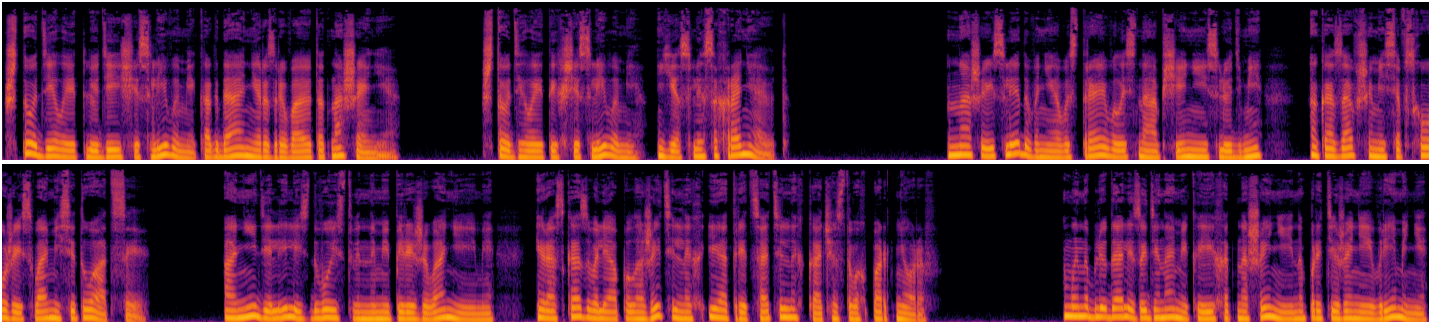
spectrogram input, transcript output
Что делает людей счастливыми, когда они разрывают отношения? Что делает их счастливыми, если сохраняют? Наше исследование выстраивалось на общении с людьми, оказавшимися в схожей с вами ситуации. Они делились двойственными переживаниями и рассказывали о положительных и отрицательных качествах партнеров. Мы наблюдали за динамикой их отношений на протяжении времени,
